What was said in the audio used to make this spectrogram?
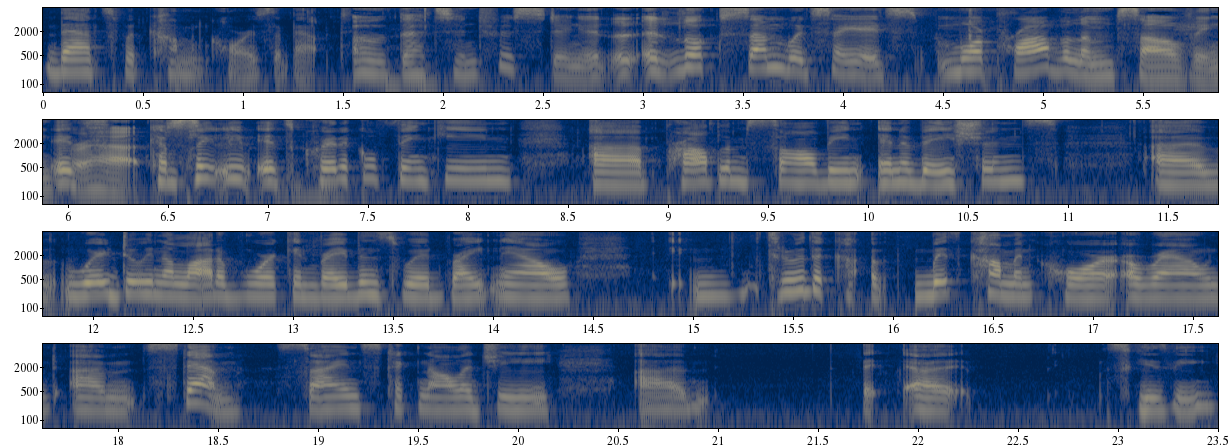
That's what Common Core is about. Oh, that's interesting. It, it looks, some would say it's more problem solving, it's perhaps. Completely, it's critical thinking, uh, problem solving, innovations. Uh, we're doing a lot of work in Ravenswood right now through the with Common Core around um, STEM, science, technology, um, uh, excuse me,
